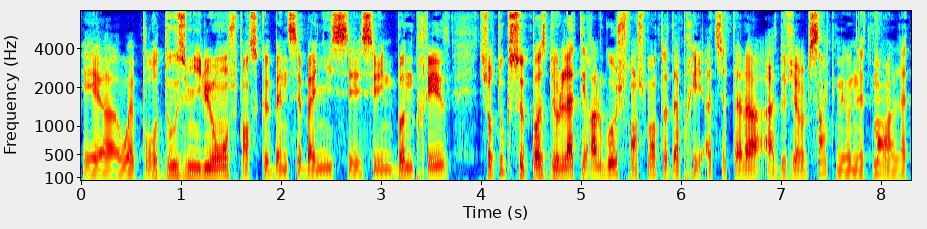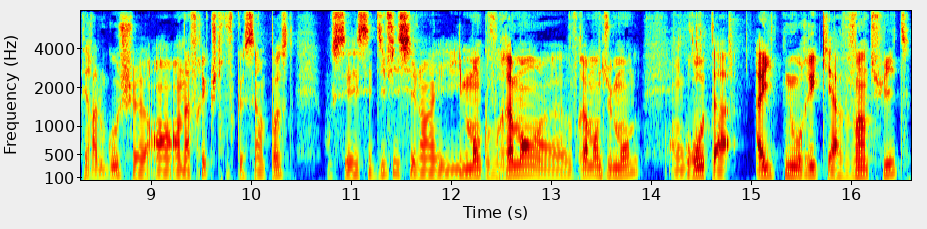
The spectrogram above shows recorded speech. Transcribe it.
Et euh, ouais, pour 12 millions, je pense que Ben Sebani, c'est une bonne prise. Surtout que ce poste de latéral gauche, franchement, toi, t'as pris Atiatala à 2,5, mais honnêtement, latéral gauche euh, en, Afrique, je trouve que c'est un poste où c'est difficile. Hein. Il manque vraiment, euh, vraiment du monde. En gros, t'as Ait Nouri qui a 28.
